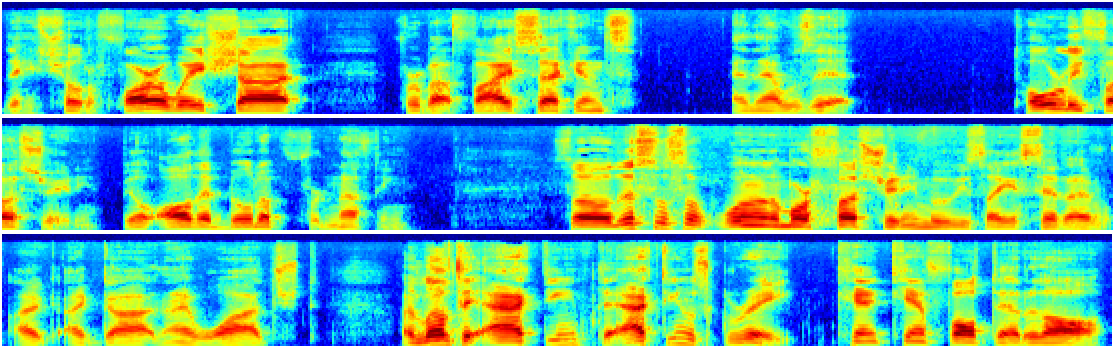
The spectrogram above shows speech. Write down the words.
They showed a faraway shot for about five seconds, and that was it. Totally frustrating. Built all that build up for nothing. So this was a, one of the more frustrating movies, like I said, I, I I got and I watched. I love the acting. The acting was great. Can't can't fault that at all.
